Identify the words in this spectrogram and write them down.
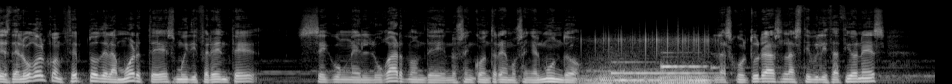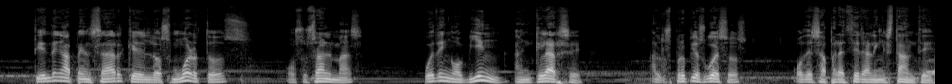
Desde luego el concepto de la muerte es muy diferente según el lugar donde nos encontremos en el mundo. Las culturas, las civilizaciones tienden a pensar que los muertos o sus almas pueden o bien anclarse a los propios huesos o desaparecer al instante.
